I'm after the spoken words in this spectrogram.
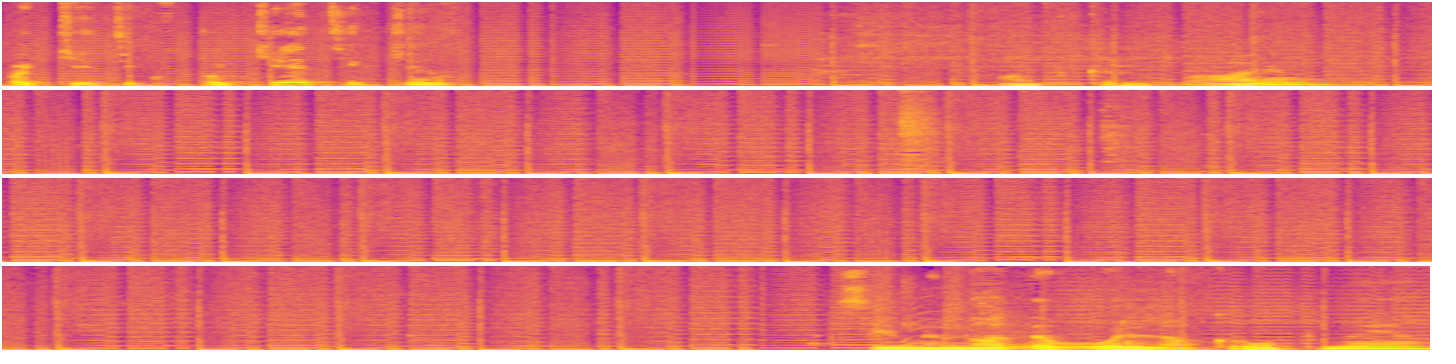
Пакетик в пакетике. Открываем. Семена довольно крупные.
